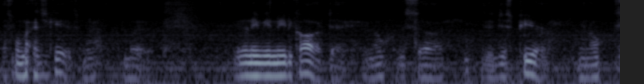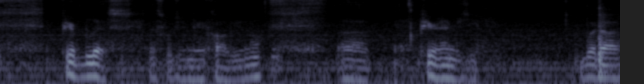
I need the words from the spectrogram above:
that's what magic is, man. But you don't even need to call it that. You know, it's uh, it's just pure. You know, pure bliss. That's what you need to call it. You know, uh, pure energy. But uh,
